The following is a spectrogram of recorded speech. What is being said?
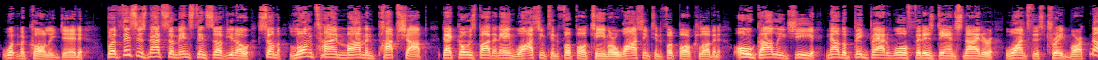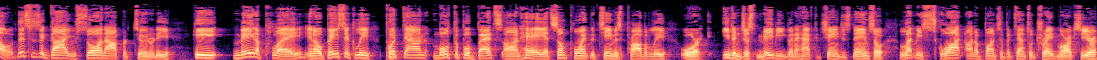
what McCaulay did, but this is not some instance of, you know, some longtime mom and pop shop that goes by the name Washington Football Team or Washington Football Club. And oh, golly gee, now the big bad wolf that is Dan Snyder wants this trademark. No, this is a guy who saw an opportunity. He made a play, you know, basically put down multiple bets on, hey, at some point the team is probably, or even just maybe going to have to change its name. So let me squat on a bunch of potential trademarks here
